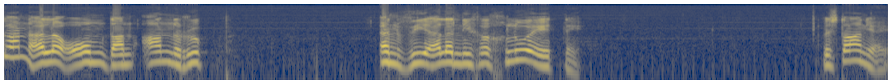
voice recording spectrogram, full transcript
kan hulle hom dan aanroep, in wie hulle nie gegloe het nie? Verstaan jy?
